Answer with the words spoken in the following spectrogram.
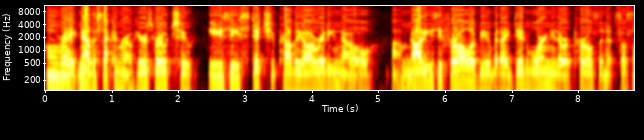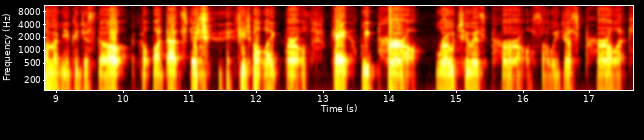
All right, now the second row. Here's row two. Easy stitch, you probably already know. Um, not easy for all of you, but I did warn you there were purls in it, so some of you could just go, oh, don't want that stitch if you don't like purls. Okay, we purl. Row two is purl, so we just purl it.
